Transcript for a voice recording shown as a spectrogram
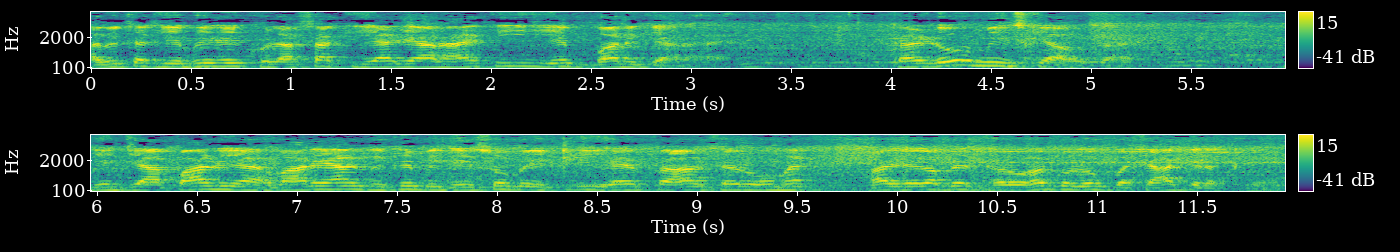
अभी तक ये भी नहीं खुलासा किया जा रहा है कि ये बन क्या रहा है। कॉरिडोर मीन्स क्या होता है? ये जापान या हमारे यहाँ देखिए विदेशों में इटली है, फ्रांस है, रोम है, हर जगह अपने धरोहर को लोग बचा के रखे हैं।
